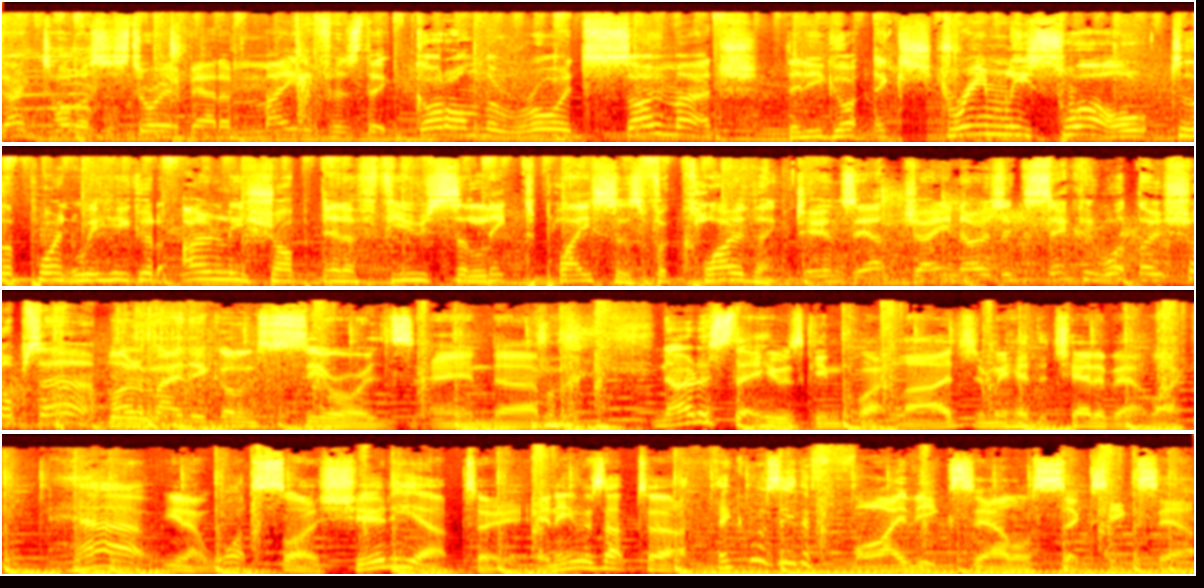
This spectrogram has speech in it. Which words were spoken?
Doug told us a story about a mate of his that got on the roids so much that he got extremely swole to the point where he could only shop at a few select places for clothing. Turns out Jay knows exactly what those shops are. I had a mate that got into steroids and um, noticed that he was getting quite large, and we had to chat about like how you know what size shirt he up to, and he was up to I think it was either five XL or six XL.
